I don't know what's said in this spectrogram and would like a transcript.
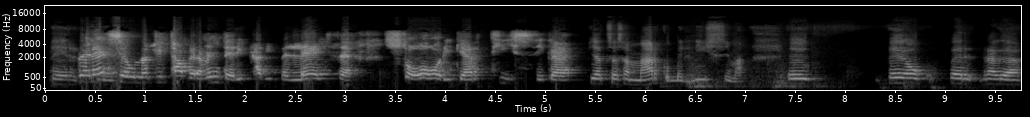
perché. Venezia è una città veramente ricca di bellezze storiche, artistiche. Piazza San Marco, bellissima. Eh, però, per, raga,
